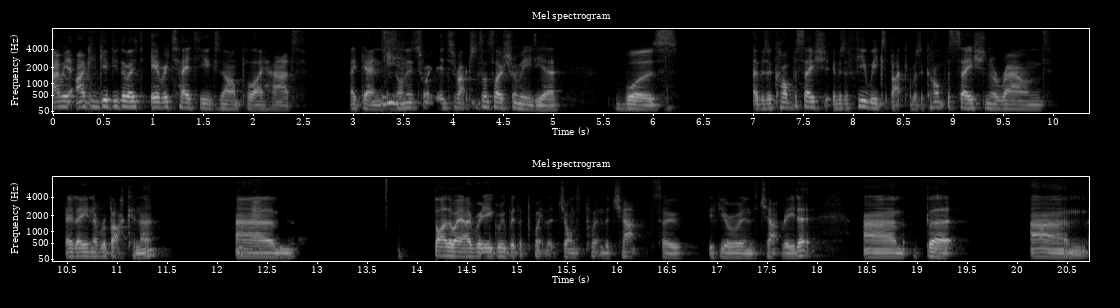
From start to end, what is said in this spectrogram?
i mean i could give you the most irritating example i had again on inter- interactions on social media was it was a conversation. It was a few weeks back. It was a conversation around Elena Rybakina. Um, by the way, I really agree with the point that John's put in the chat. So if you're in the chat, read it. Um, but um,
